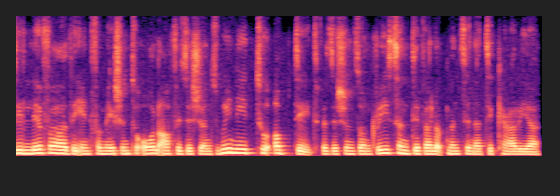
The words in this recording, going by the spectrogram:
deliver the information to all our physicians. We need to update physicians on recent developments in urticaria,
